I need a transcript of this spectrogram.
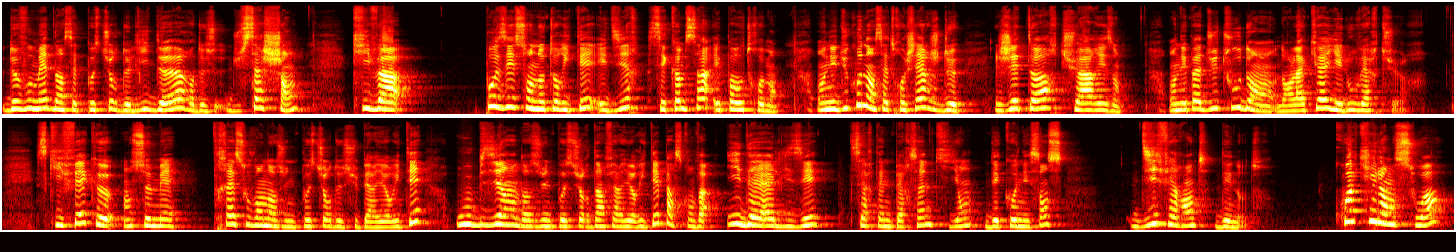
de vous mettre dans cette posture de leader, du sachant, qui va poser son autorité et dire c'est comme ça et pas autrement. On est du coup dans cette recherche de j'ai tort, tu as raison. On n'est pas du tout dans, l'accueil et l'ouverture. Ce qui fait qu'on se met très souvent dans une posture de supériorité ou bien dans une posture d'infériorité parce qu'on va idéaliser certaines personnes qui ont des connaissances différentes des nôtres. Quoi qu'il en soit,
